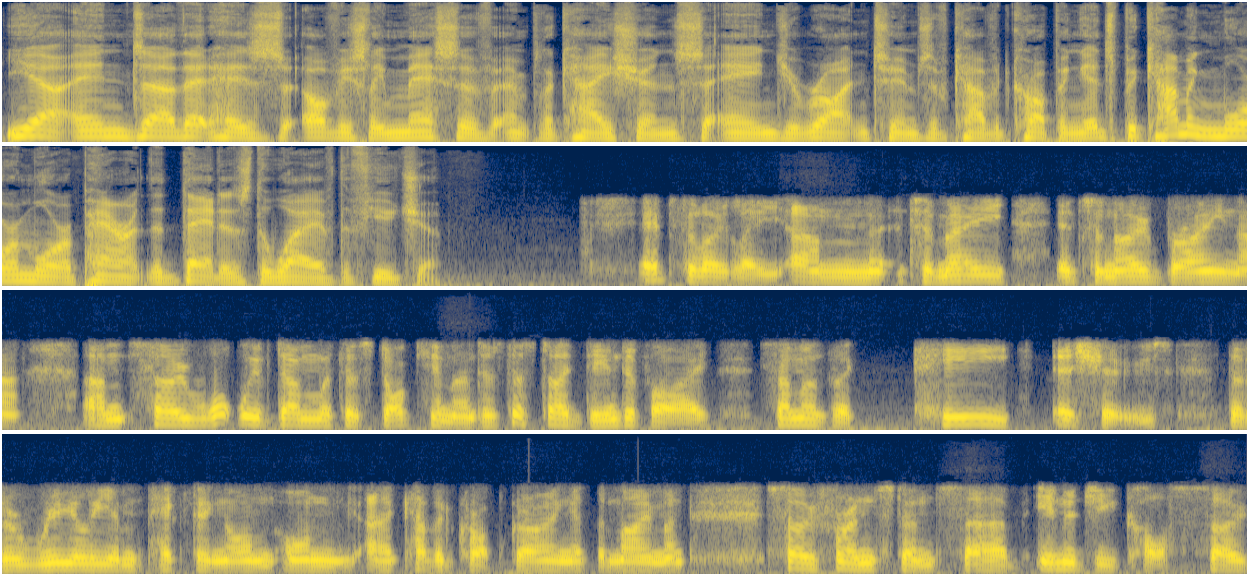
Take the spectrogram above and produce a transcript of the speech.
Yeah, and uh, that has obviously massive implications. And you're right in terms of covered cropping. It's becoming more and more apparent that that is the way of the future. Absolutely. Um, to me, it's a no brainer. Um, so, what we've done with this document is just identify some of the key issues that are really impacting on, on uh, covered crop growing at the moment. So, for instance, uh, energy costs. So,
